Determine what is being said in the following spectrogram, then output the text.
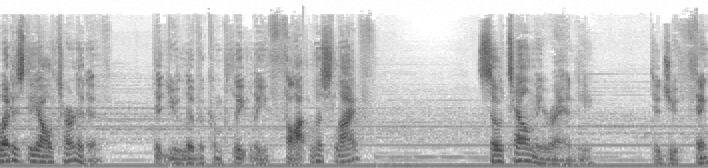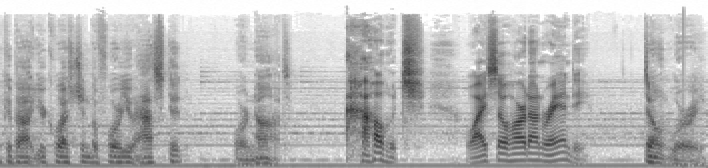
What is the alternative? That you live a completely thoughtless life? So tell me, Randy, did you think about your question before you asked it, or not? Ouch. Why so hard on Randy? Don't worry.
